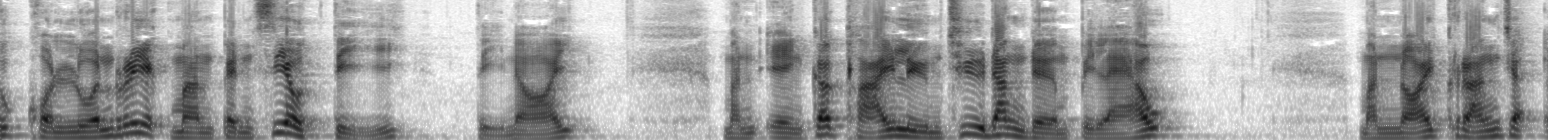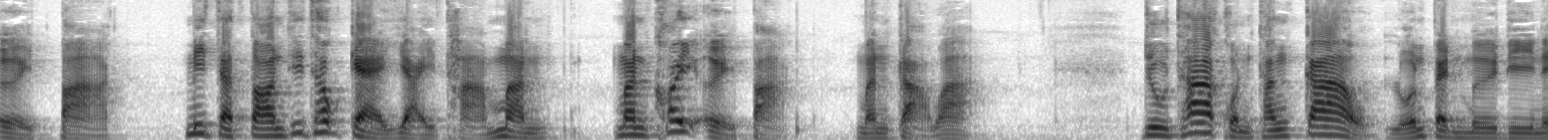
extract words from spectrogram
ทุกคนล้วนเรียกมันเป็นเซี่ยวตี ตีน้อย มันเองก็คล้ายลืมชื่อดั้งเดิมไปแล้ว มันน้อยครั้งจะเอ่ยปาก มีแต่ตอนที่เท่าแก่ใหญ่ถามมัน มันค่อยเอ่ยปาก มันกล่าวว่า ดูท่าคนทั้งเก้าล้วนเป็นมือดีใน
